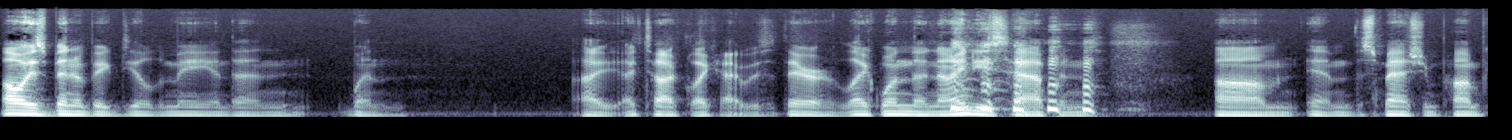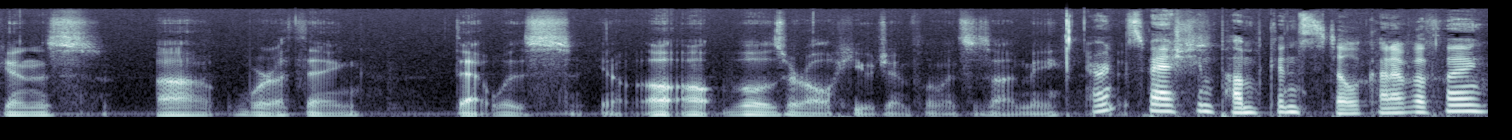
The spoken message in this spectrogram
always been a big deal to me. And then when I, I talk like I was there, like when the '90s happened, um, and the Smashing Pumpkins uh, were a thing. That was, you know, all, all, those are all huge influences on me. Aren't Smashing Pumpkins still kind of a thing?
